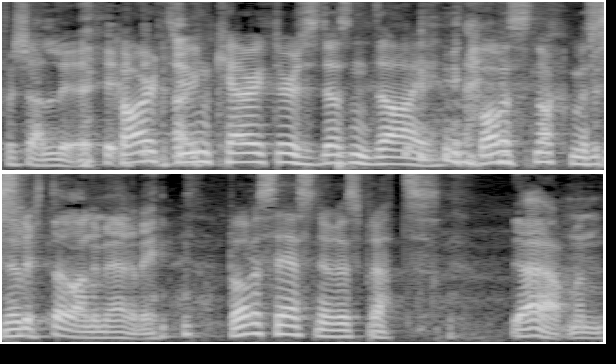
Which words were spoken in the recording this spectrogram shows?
forskjellig. Cartoon characters doesn't die. Bare snakk med Vi Snurre. slutter å animere dem. Bare se Snurre Sprett. Ja, ja, men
